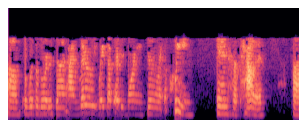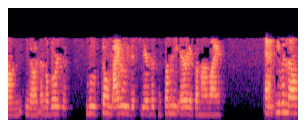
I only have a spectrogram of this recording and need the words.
um, of what the Lord has done. I literally wake up every morning feeling like a queen in her palace. Um, you know, and, and the Lord just moved so mightily this year, just in so many areas of my life. And even though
